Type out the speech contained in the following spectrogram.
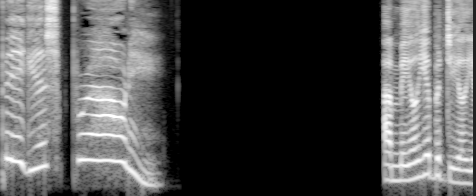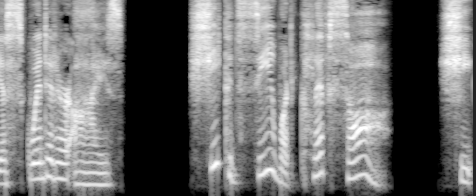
biggest brownie. Amelia Bedelia squinted her eyes. She could see what Cliff saw. She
